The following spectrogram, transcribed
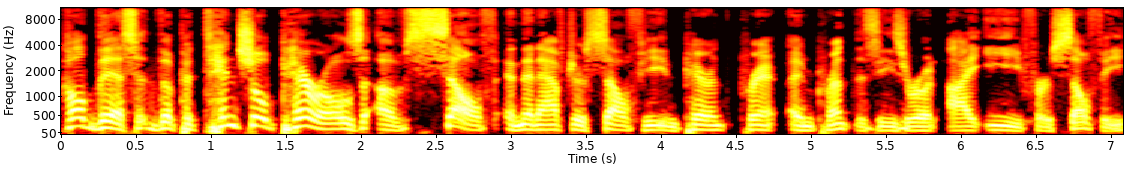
called this the potential perils of self. And then after self, he in, parent, in parentheses wrote IE for selfie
